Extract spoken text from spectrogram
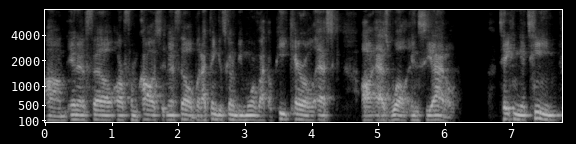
um, NFL or from college to NFL, but I think it's going to be more of like a Pete Carroll esque uh, as well in Seattle taking a team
